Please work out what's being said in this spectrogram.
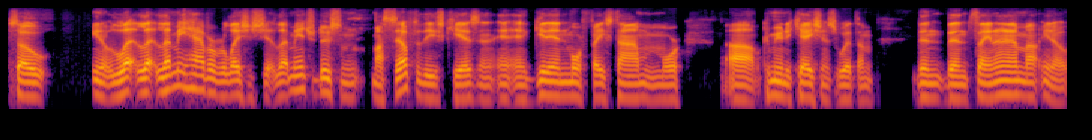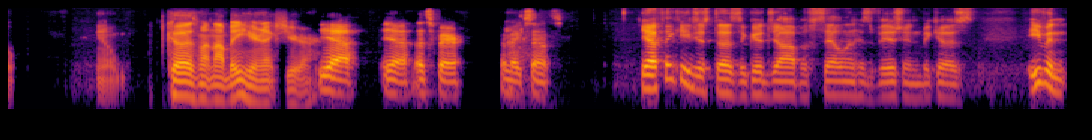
So, you know, let, let, let me have a relationship. Let me introduce them, myself to these kids and, and, and get in more FaceTime and more uh, communications with them than than saying, I'm, uh, you know, you know, cuz might not be here next year. Yeah. Yeah. That's fair. That makes sense. Yeah, I think he just does a good job of selling his vision because even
